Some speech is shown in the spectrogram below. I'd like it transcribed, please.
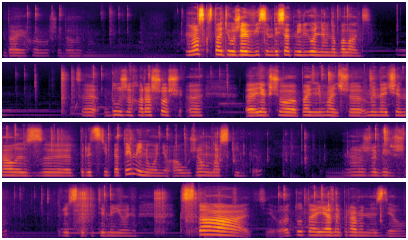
Да, я хороший, да, да, да. У нас, кстати, уже 80 мільйонів на балансі. Це дуже хорошо, що, е, е, якщо розуміти, що ми починали з 35 мільйонів, а вже у нас скільки? Ну, Вже більше. 35 мільйонів. Кстати, вот тут я неправильно сделал.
